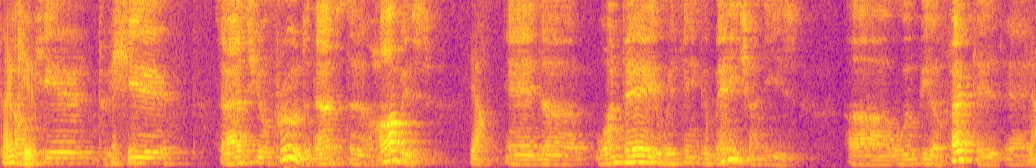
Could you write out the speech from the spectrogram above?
to Thank come you. here to Thank share. That's your fruit. That's the harvest. Yeah. And uh, one day we think many Chinese uh, will be affected and Yeah.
